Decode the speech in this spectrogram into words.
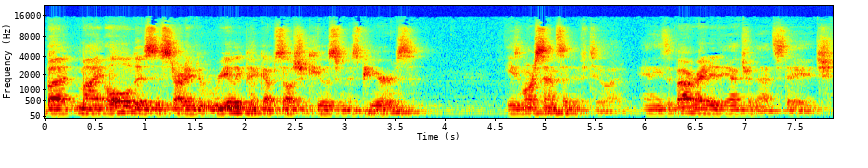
But my oldest is starting to really pick up social cues from his peers. He's more sensitive to it, and he's about ready to enter that stage.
